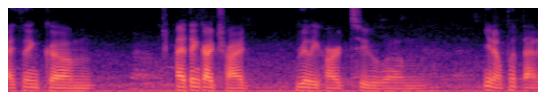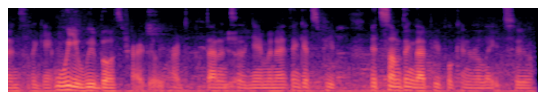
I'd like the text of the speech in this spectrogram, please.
I think um, I think I tried really hard to. Um, you know, put that into the game. We we both tried really hard to put that into Yeah. the game, and I think it's peop- it's something that people can relate to.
